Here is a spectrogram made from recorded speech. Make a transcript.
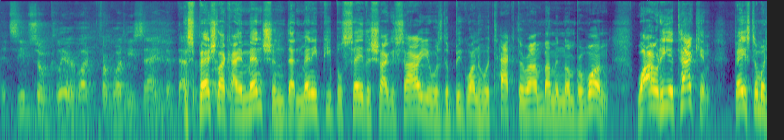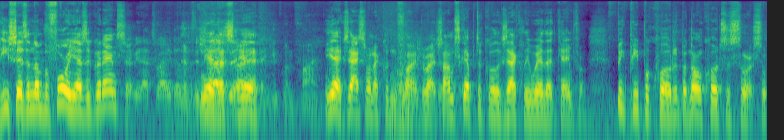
It seems so clear, like from what he's saying, that that's Especially like I mentioned, that many people say the Sha'agas Aryeh was the big one who attacked the Rambam in number one. Why would he attack him? Based on what he says in number four, he has a good answer. Maybe that's why he doesn't. Yeah, that's- address yeah. That you couldn't find. Yeah, exactly. That's one I couldn't find. Right. So I'm skeptical exactly where that came from. Big people quoted, but no one quotes the source. So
